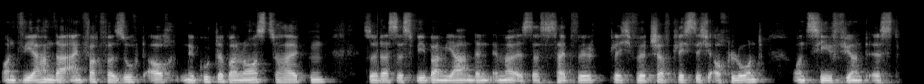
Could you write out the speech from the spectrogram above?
Und wir haben da einfach versucht, auch eine gute Balance zu halten, so dass es wie beim Jahren denn immer ist, dass es halt wirklich wirtschaftlich sich auch lohnt und zielführend ist.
